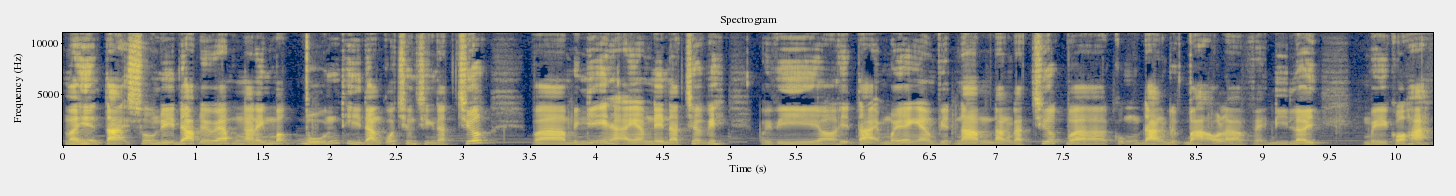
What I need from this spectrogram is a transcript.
Và hiện tại Sony WF ngàn ánh Mark 4 thì đang có chương trình đặt trước và mình nghĩ là anh em nên đặt trước đi. Bởi vì ờ, hiện tại mấy anh em Việt Nam đang đặt trước và cũng đang được báo là phải delay mới có hàng.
